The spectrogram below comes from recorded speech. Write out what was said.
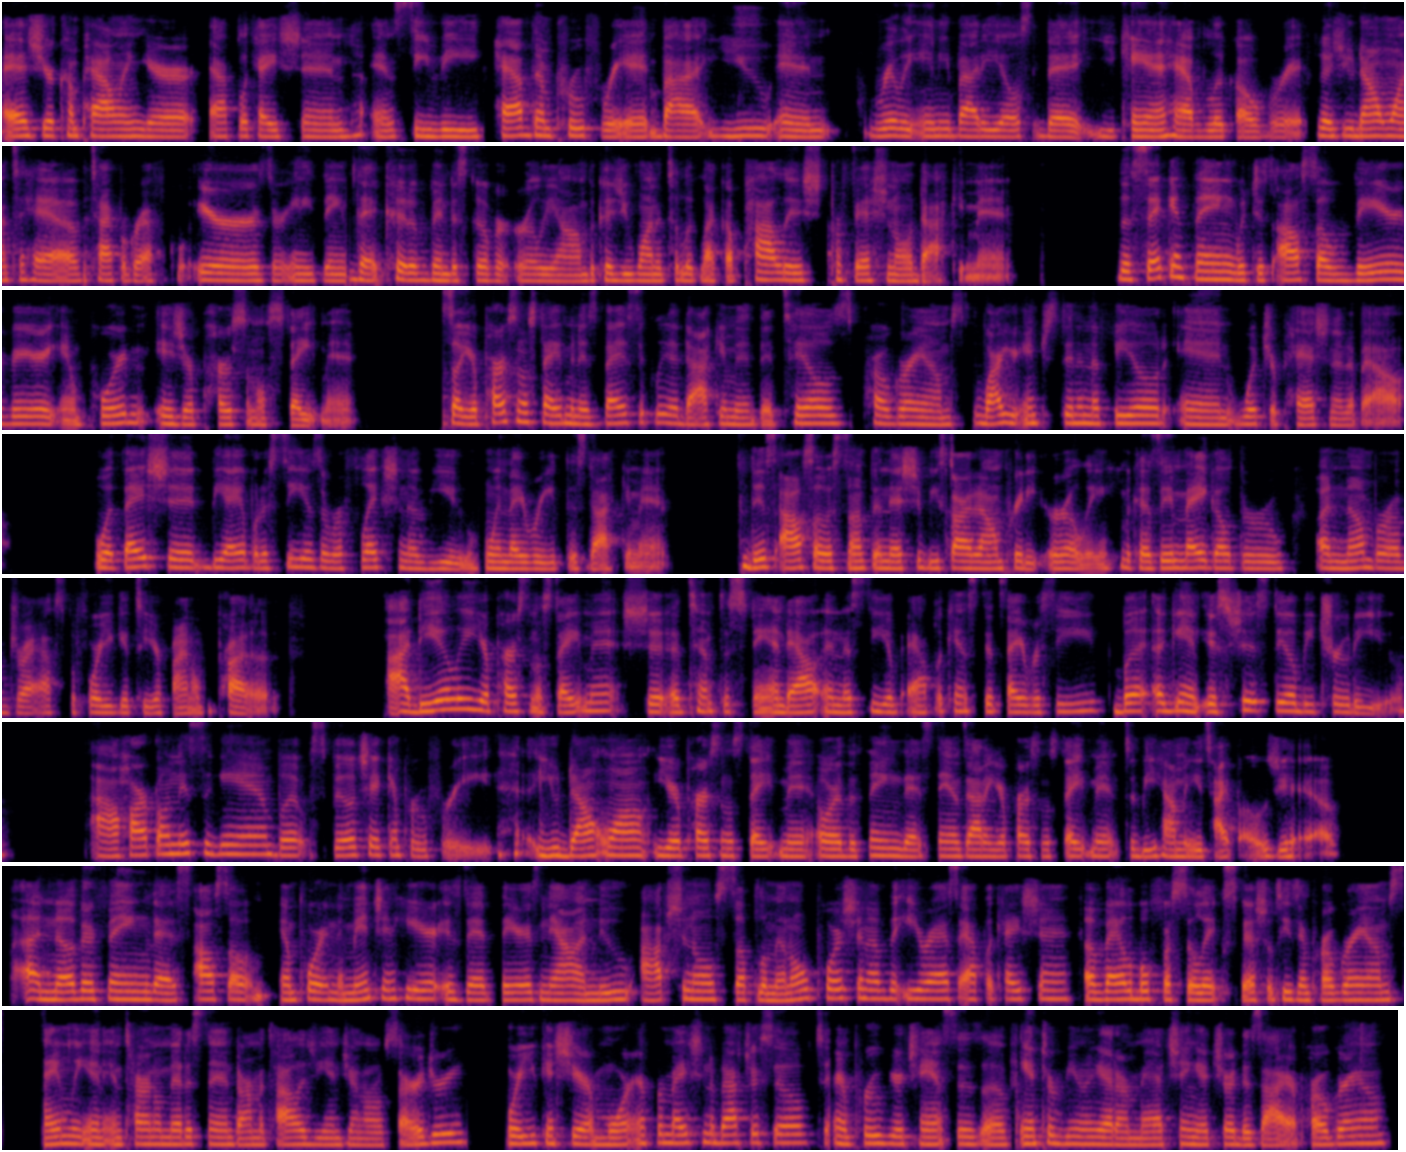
as you're compiling your application and CV, have them proofread by you and really anybody else that you can have look over it because you don't want to have typographical errors or anything that could have been discovered early on because you want it to look like a polished professional document. The second thing, which is also very, very important, is your personal statement. So, your personal statement is basically a document that tells programs why you're interested in the field and what you're passionate about. What they should be able to see is a reflection of you when they read this document. This also is something that should be started on pretty early because it may go through a number of drafts before you get to your final product. Ideally, your personal statement should attempt to stand out in the sea of applicants that they receive. But again, it should still be true to you. I'll harp on this again, but spell check and proofread. You don't want your personal statement or the thing that stands out in your personal statement to be how many typos you have. Another thing that's also important to mention here is that there's now a new optional supplemental portion of the ERAS application available for select specialties and programs, namely in internal medicine, dermatology, and general surgery where you can share more information about yourself to improve your chances of interviewing at or matching at your desired program.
